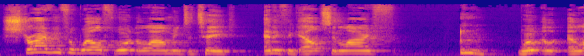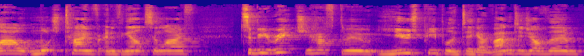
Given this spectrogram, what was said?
Striving for wealth won't allow me to take anything else in life. won't allow much time for anything else in life. To be rich, you have to use people and take advantage of them.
